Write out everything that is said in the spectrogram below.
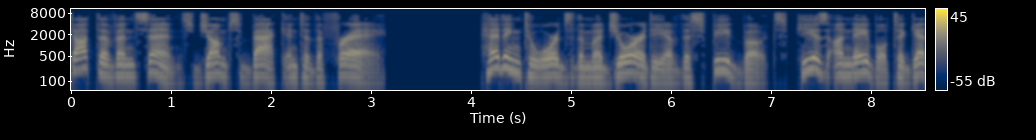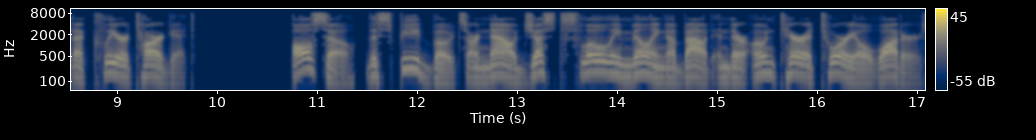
The Vincennes jumps back into the fray. Heading towards the majority of the speedboats, he is unable to get a clear target. Also, the speedboats are now just slowly milling about in their own territorial waters.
